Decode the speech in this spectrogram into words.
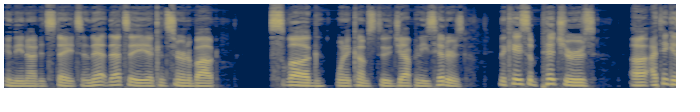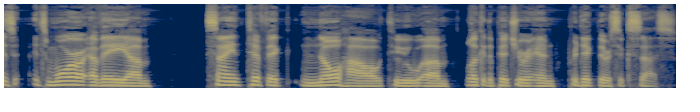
in the United States. And that, that's a, a concern about slug when it comes to Japanese hitters. In the case of pitchers, uh, I think it's, it's more of a um, scientific know how to um, look at the pitcher and predict their success.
